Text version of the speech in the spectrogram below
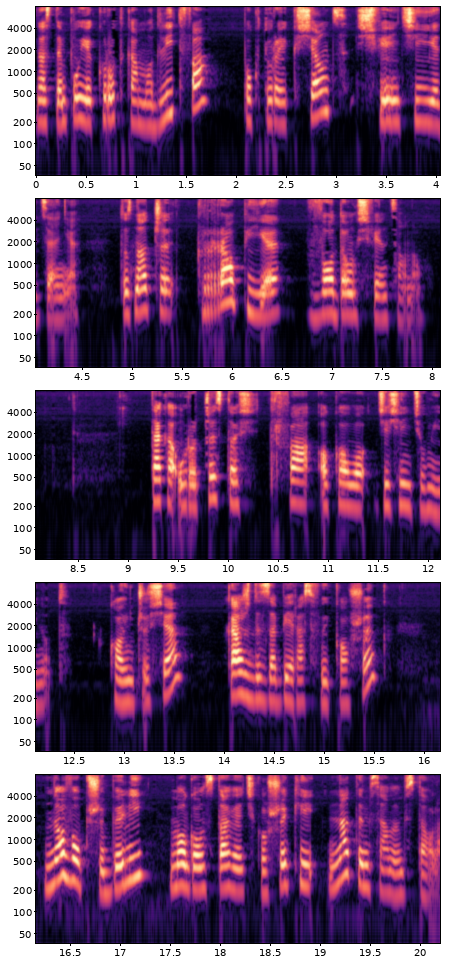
Następuje krótka modlitwa, po której ksiądz święci jedzenie, to znaczy kropi je wodą święconą. Taka uroczystość trwa około 10 minut. Kończy się, każdy zabiera swój koszyk. Nowo przybyli mogą stawiać koszyki na tym samym stole.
